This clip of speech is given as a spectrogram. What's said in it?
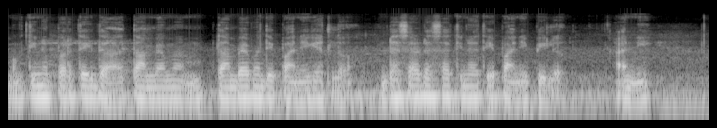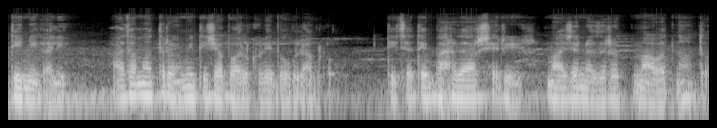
मग तिनं परत एकदा तांब्या तांब्यामध्ये पाणी घेतलं. ढसाढसा तिनं ते पाणी पिलं आणि ती निघाली. आता मात्र मी तिच्या बॉलकडे बघू लागलो. तिचं ते भारदार शरीर माझ्या नजरेत मावत नव्हतं.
